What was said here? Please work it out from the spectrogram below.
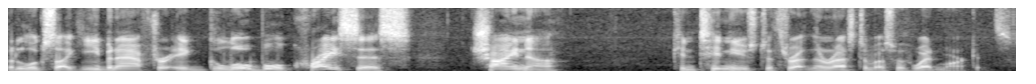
But it looks like even after a global crisis, China continues to threaten the rest of us with wet markets.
